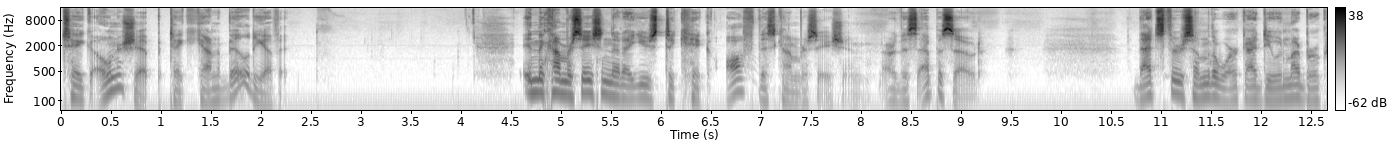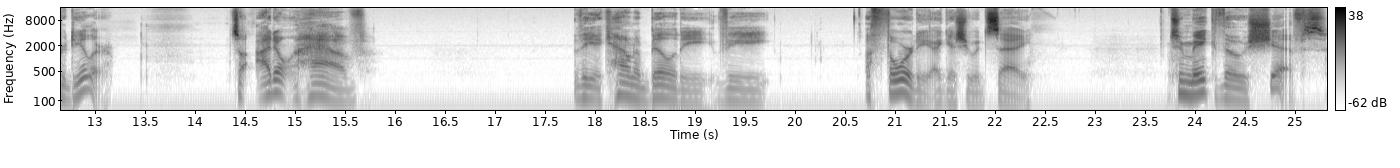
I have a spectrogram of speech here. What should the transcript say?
take ownership, take accountability of it. In the conversation that I used to kick off this conversation or this episode, that's through some of the work I do in my broker dealer. So I don't have the accountability, the authority, I guess you would say, to make those shifts.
